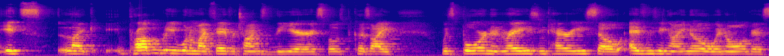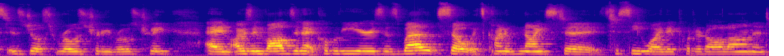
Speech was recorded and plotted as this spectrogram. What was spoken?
it's like probably one of my favorite times of the year, I suppose, because I was born and raised in Kerry, so everything I know in August is just Rose Tralee, Rose Tralee. Um, I was involved in it a couple of years as well, so it's kind of nice to to see why they put it all on and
